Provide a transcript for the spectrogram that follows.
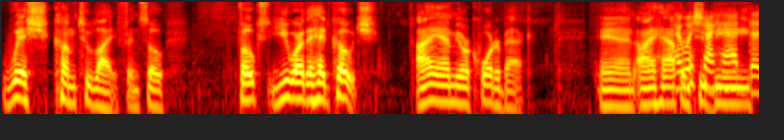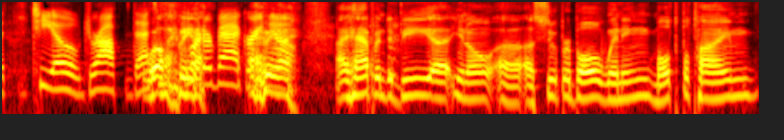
wish come to life. And so, folks, you are the head coach. I am your quarterback. And I happen I wish to I be had the TO drop. That's well, I mean, I- quarterback right I mean, now. I, I happen to be, uh, you know, a, a Super Bowl winning, multiple time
